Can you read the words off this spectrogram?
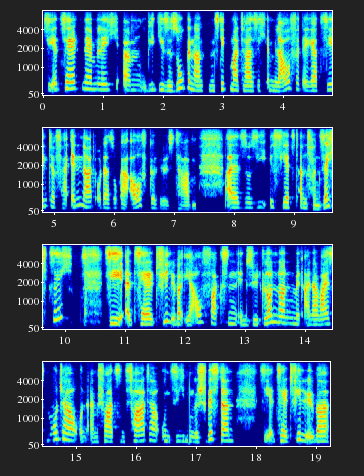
Sie erzählt nämlich, ähm, wie diese sogenannten Stigmata sich im Laufe der Jahrzehnte verändert oder sogar aufgelöst haben. Also sie ist jetzt Anfang 60. Sie erzählt viel über ihr Aufwachsen in Südlondon mit einer weißen Mutter und einem schwarzen Vater und sieben Geschwistern. Sie erzählt viel über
